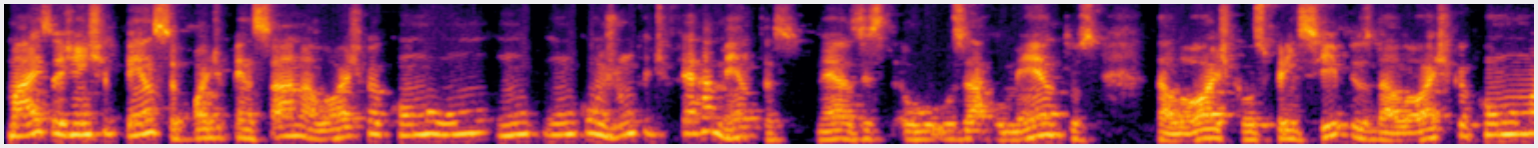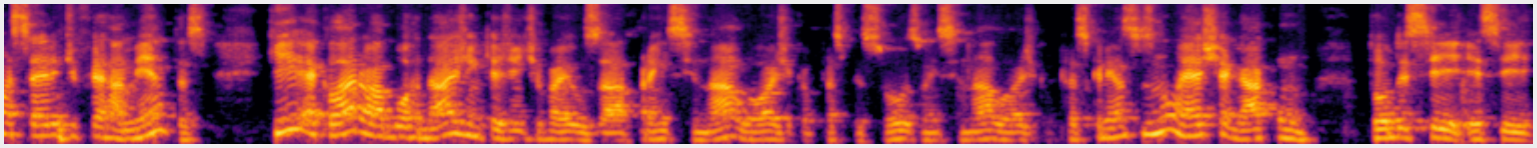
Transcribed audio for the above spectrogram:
mas a gente pensa, pode pensar na lógica como um, um, um conjunto de ferramentas, né? Os, os argumentos da lógica, os princípios da lógica, como uma série de ferramentas que, é claro, a abordagem que a gente vai usar para ensinar lógica para as pessoas, ou ensinar lógica para as crianças, não é chegar com todo esse, esse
